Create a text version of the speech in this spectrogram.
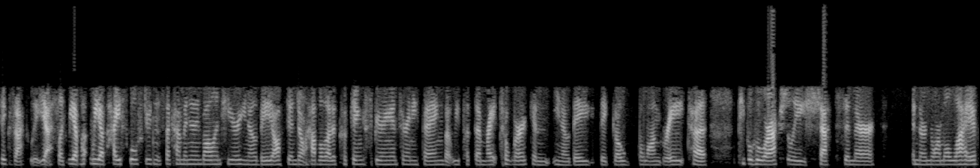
Exactly. Yes. Like we have we have high school students that come in and volunteer. You know, they often don't have a lot of cooking experience or anything, but we put them right to work, and you know, they they go along great to people who are actually chefs in their in their normal lives,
